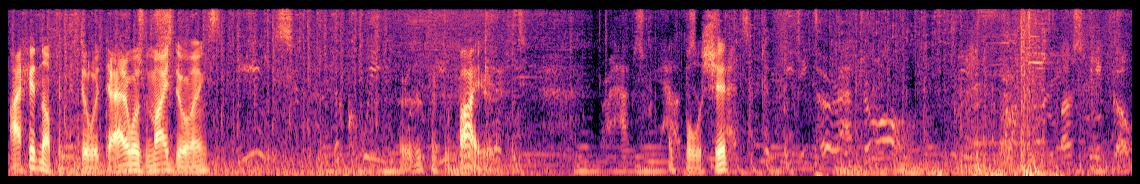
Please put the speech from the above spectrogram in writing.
I had nothing to do with that. It was my doing. beings, the queen Resistance to fire. Perhaps we have That's bullshit. chance of defeating her after all. Must keep going.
